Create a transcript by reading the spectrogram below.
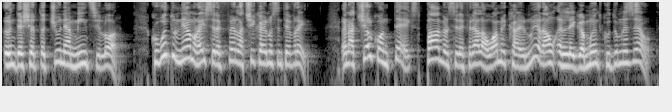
în deșertăciunea minților. Cuvântul neamuri aici se referă la cei care nu sunt evrei. În acel context, Pavel se referea la oameni care nu erau în legământ cu Dumnezeu.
